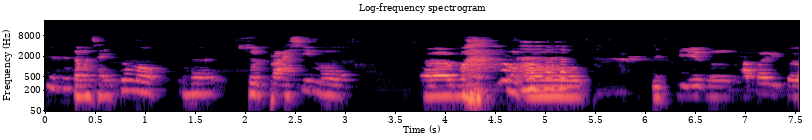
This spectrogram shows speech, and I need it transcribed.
teman saya itu mau surprise mau eh, mau bikin apa gitu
